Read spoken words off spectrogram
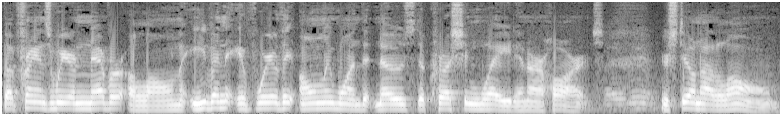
But, friends, we are never alone, even if we're the only one that knows the crushing weight in our hearts. Amen. You're still not alone.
